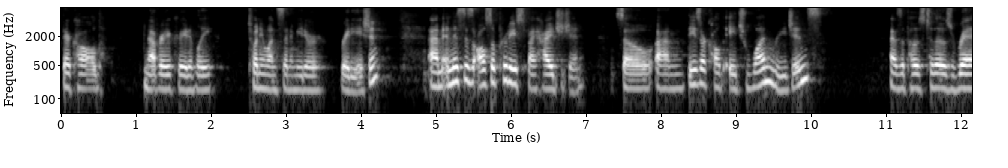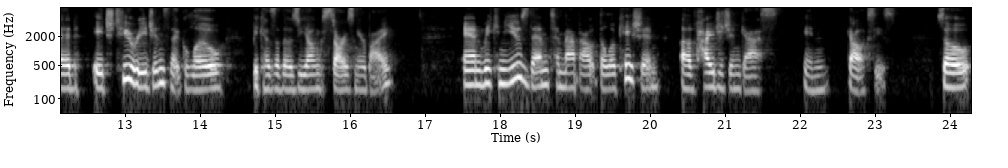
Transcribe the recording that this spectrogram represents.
They're called, not very creatively, 21 centimeter radiation. Um, and this is also produced by hydrogen. So um, these are called H1 regions, as opposed to those red H2 regions that glow because of those young stars nearby. And we can use them to map out the location of hydrogen gas in galaxies. So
